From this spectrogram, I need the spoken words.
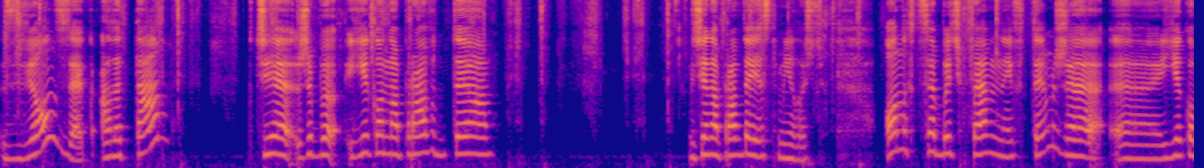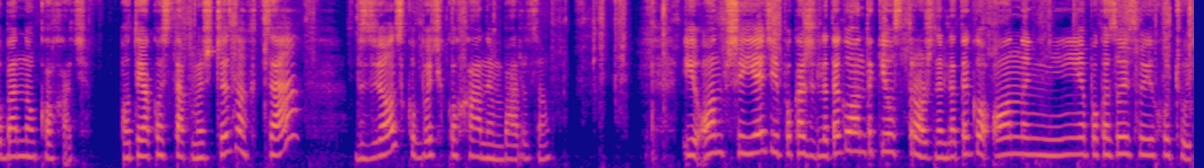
związek, ale tam, gdzie, żeby jego naprawdę, gdzie naprawdę jest miłość. On chce być pewny w tym, że e, jego będą kochać. Oto jakoś tak mężczyzna chce w związku być kochanym bardzo. I on przyjedzie i pokaże, dlatego on taki ostrożny, dlatego on nie pokazuje swoich uczuć.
